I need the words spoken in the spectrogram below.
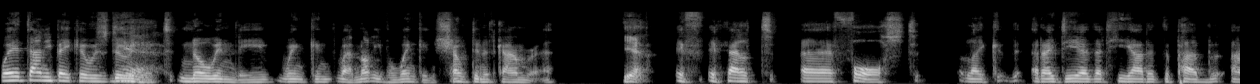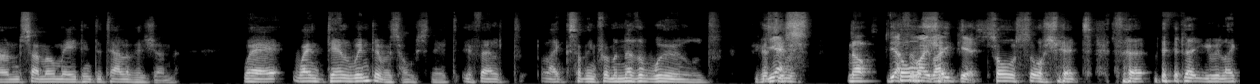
Where Danny Baker was doing Yeah. it knowingly, winking, well, not even winking, shouting at camera, yeah, if it felt uh, forced, like an idea that he had at the pub and somehow made into television. Where when Dale Winton was hosting it, it felt like something from another world because yes. No, yes, so right, I shit, guess. so so shit that that you were like,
